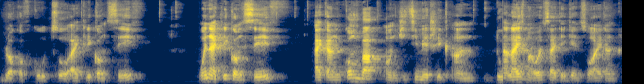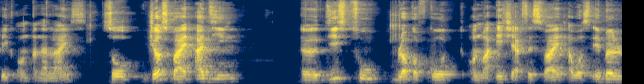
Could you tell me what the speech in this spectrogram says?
block of code. So I click on save. When I click on save, I can come back on GTmetrix and do analyze my website again. So I can click on analyze. So just by adding uh, these two block of code on my htaccess file, I was able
